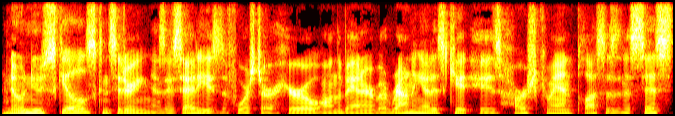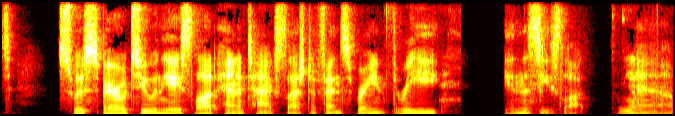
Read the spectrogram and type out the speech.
No new skills, considering, as I said, he is the 4 star hero on the banner, but rounding out his kit is Harsh Command Plus as an assist, Swift Sparrow 2 in the A slot, and Attack slash Defense Rain 3 in the C slot. Yep. Uh,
